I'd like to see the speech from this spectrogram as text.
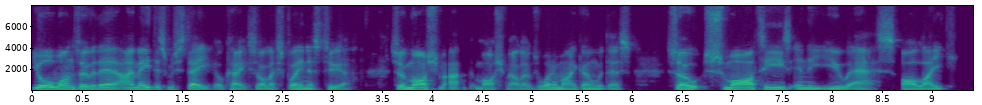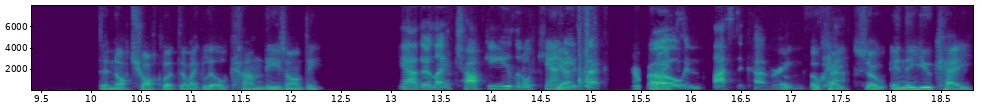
your ones over there. I made this mistake. Okay, so I'll explain this to you. So marsh uh, marshmallows. What am I going with this? So Smarties in the US are like they're not chocolate. They're like little candies, aren't they? Yeah, they're like chalky little candies that come in a row in plastic coverings. Okay, Yeah. so in the UK,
